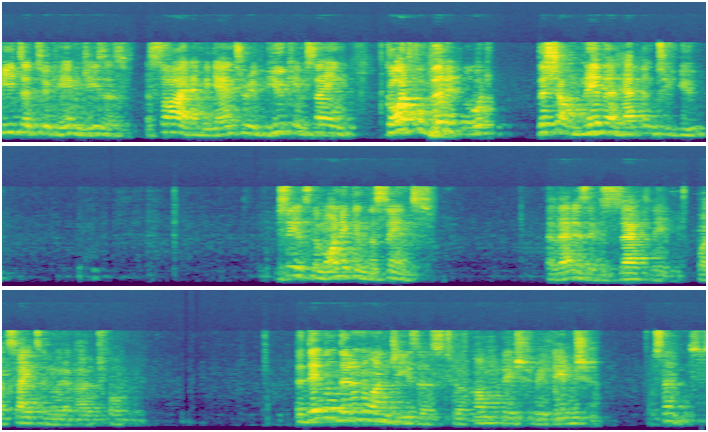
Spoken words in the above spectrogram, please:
Peter took him, Jesus, aside and began to rebuke him, saying, God forbid it, Lord, this shall never happen to you. You see, it's demonic in the sense that that is exactly what Satan would have hoped for. The devil didn't want Jesus to accomplish redemption for sins.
